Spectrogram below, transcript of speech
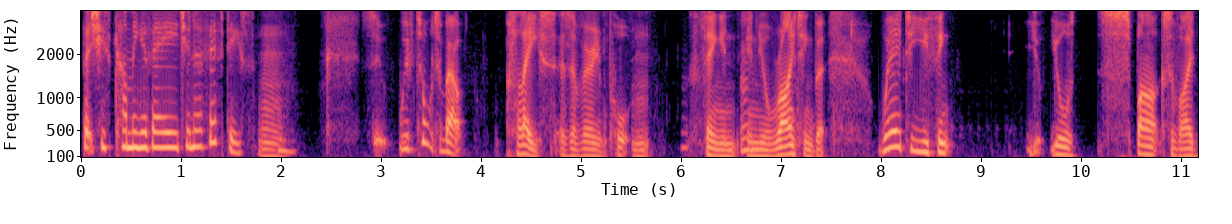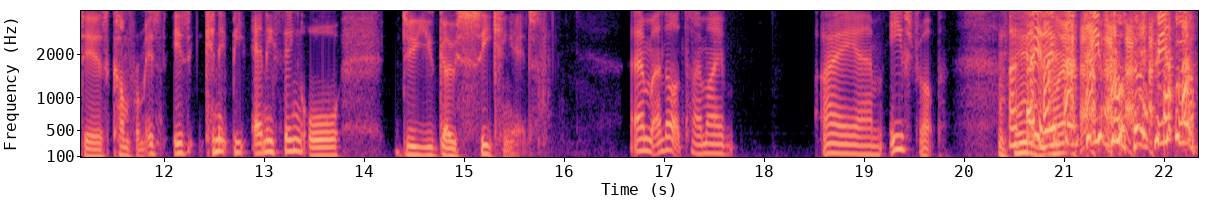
but she's coming of age in her fifties. Mm. So we've talked about place as a very important thing in, in your writing, but where do you think y- your sparks of ideas come from? Is is can it be anything, or do you go seeking it? Um, a lot of time I I um, eavesdrop. I say this, and people people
